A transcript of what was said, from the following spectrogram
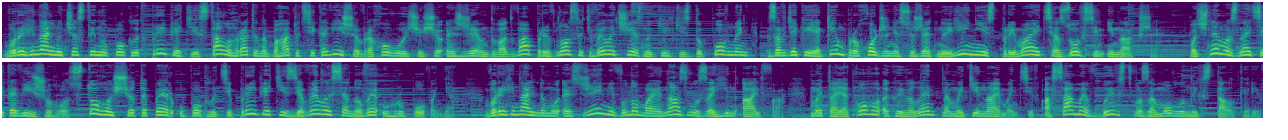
В оригінальну частину поклик Прип'яті стало грати набагато цікавіше, враховуючи, що SGM 2.2 привносить величезну кількість доповнень, завдяки яким проходження сюжетної лінії сприймається зовсім інакше. Почнемо з найцікавішого з того, що тепер у поклиці Прип'яті з'явилося нове угруповання. В оригінальному SGM воно має назву Загін Альфа, мета якого еквівалентна меті найманців, а саме вбивство замовлених сталкерів.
